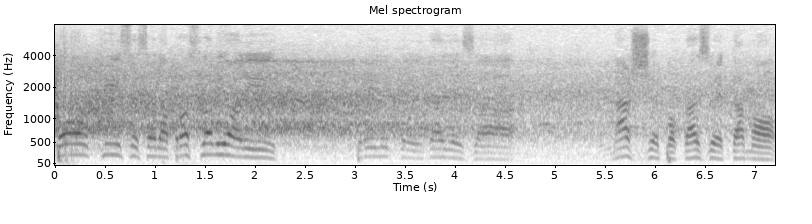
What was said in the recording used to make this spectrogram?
Polki se sada proslavio, ali prilika i dalje za naše. Pokazuje tamo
